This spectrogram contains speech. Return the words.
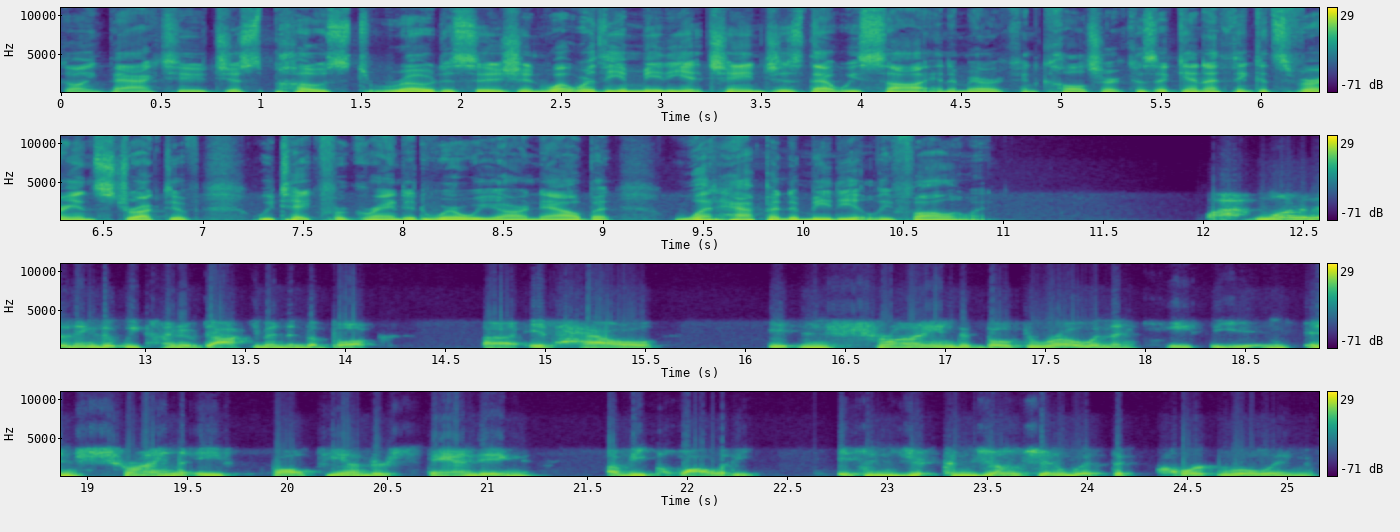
Going back to just post Roe decision, what were the immediate changes that we saw in American culture? Because again, I think it's very instructive. We take for granted where we are now, but what happened immediately following? One of the things that we kind of document in the book uh, is how it enshrined both Roe and then Casey enshrined a faulty understanding of equality. It's in conjunction with the court rulings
